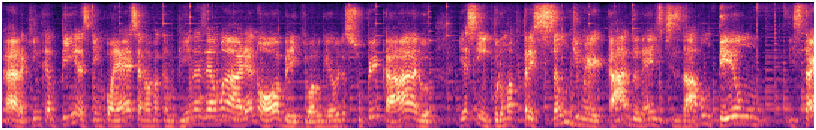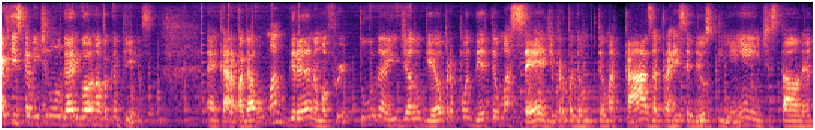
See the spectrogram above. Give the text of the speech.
Cara, aqui em Campinas, quem conhece a Nova Campinas é uma área nobre, que o aluguel era super caro. E assim, por uma pressão de mercado, né, eles precisavam ter um estar fisicamente num lugar igual a Nova Campinas. É, cara, pagavam uma grana, uma fortuna aí de aluguel para poder ter uma sede, para poder ter uma casa para receber os clientes, tal, né?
